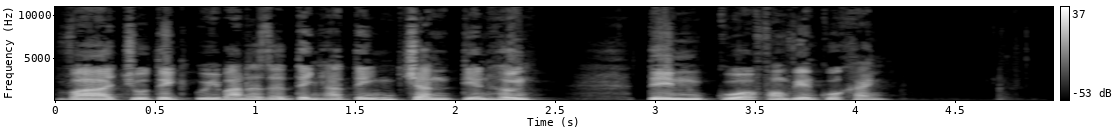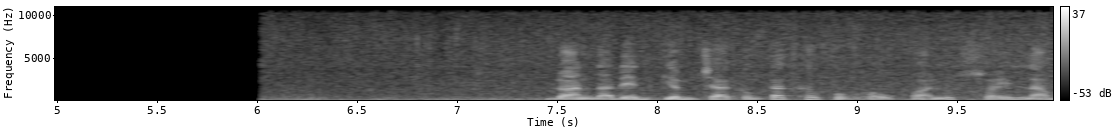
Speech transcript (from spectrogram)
và Chủ tịch Ủy ban nhân dân tỉnh Hà Tĩnh Trần Tiến Hưng. Tin của phóng viên Quốc Khánh. Đoàn đã đến kiểm tra công tác khắc phục hậu quả lúc xoáy làm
